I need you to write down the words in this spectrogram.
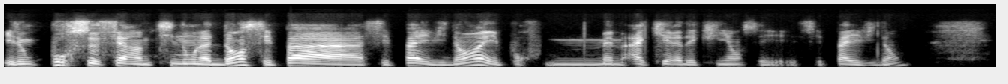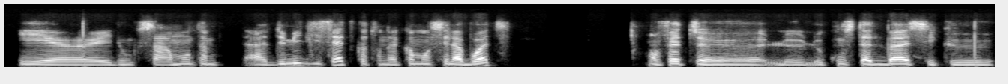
Et donc, pour se faire un petit nom là-dedans, c'est pas c'est pas évident et pour même acquérir des clients, c'est c'est pas évident. Et, euh, et, donc, ça remonte à 2017 quand on a commencé la boîte. En fait, euh, le, constat de base, c'est que euh,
